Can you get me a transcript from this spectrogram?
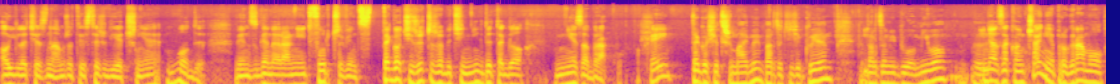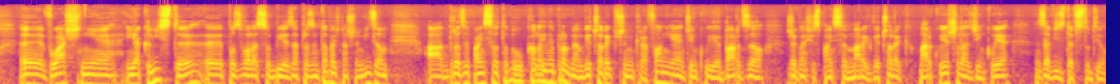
o ile cię znam, że ty jesteś wiecznie młody, więc generalnie i twórczy, więc tego ci życzę, żeby ci nigdy tego nie zabrakło, okej? Tego się trzymajmy. Bardzo Ci dziękuję. Bardzo mi było miło. I na zakończenie programu e, właśnie jak listy e, pozwolę sobie zaprezentować naszym widzom. A drodzy Państwo, to był kolejny program Wieczorek przy mikrofonie. Dziękuję bardzo. Żegna się z Państwem Marek Wieczorek. Marku, jeszcze raz dziękuję za wizytę w studiu.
